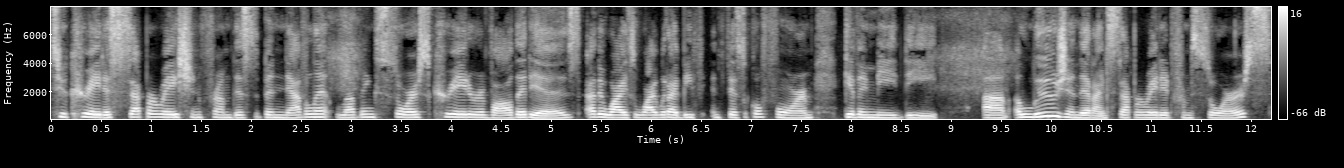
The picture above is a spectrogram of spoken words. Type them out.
to create a separation from this benevolent, loving source, creator of all that is. Otherwise, why would I be in physical form giving me the um, illusion that I'm separated from source?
